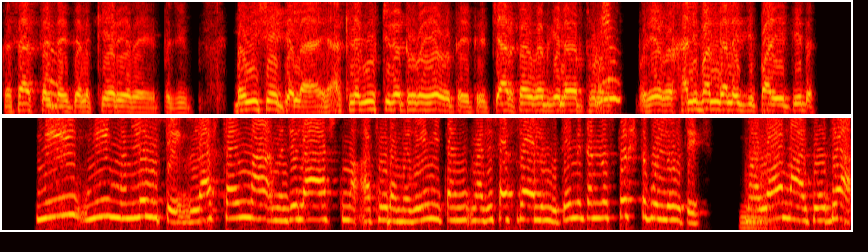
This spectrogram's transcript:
कसं असतंय त्याला कॅरियर आहे म्हणजे भविष्य आहे त्याला हे असल्या गोष्टीला थोडं हे होतंय ते चार चौघात गेल्यावर थोडं हे खाली बांध घालायची पाळी येते. मी मी म्हणले होते लास्ट टाइम म्हणजे लास्ट आठवड्यामध्ये मी माझे सासरे आले होते मी त्यांना स्पष्ट बोलले होते मला माझं द्या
